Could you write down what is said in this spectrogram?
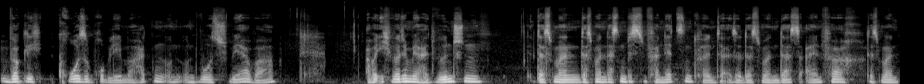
wirklich große Probleme hatten und, und wo es schwer war. Aber ich würde mir halt wünschen, dass man, dass man das ein bisschen vernetzen könnte. Also, dass man das einfach, dass man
